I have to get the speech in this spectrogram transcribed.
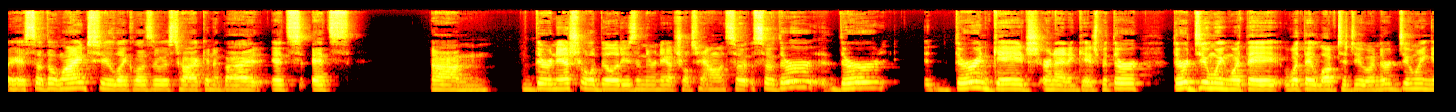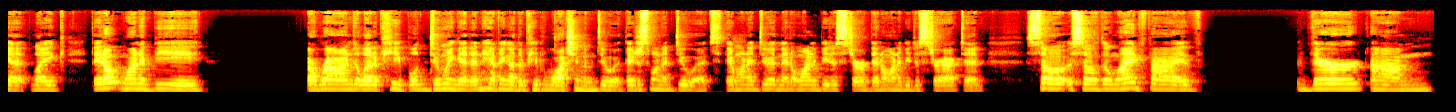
Okay, so the line two, like Leslie was talking about, it's it's um their natural abilities and their natural talents. So so they're they're they're engaged or not engaged, but they're they're doing what they what they love to do and they're doing it like they don't want to be around a lot of people doing it and having other people watching them do it. They just want to do it. They want to do it and they don't want to be disturbed. They don't want to be distracted. So so the line five, they're um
